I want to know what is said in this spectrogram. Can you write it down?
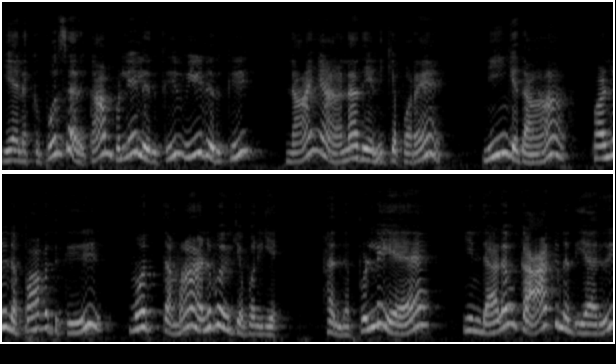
எனக்கு புருஷன் இருக்கான் பிள்ளைகள் இருக்கு வீடு இருக்கு. நான் ஏன் அனாதையை நிற்க போறேன்? நீங்க தான் பண்ணின பாவத்துக்கு மொத்தமாக அனுபவிக்க போறீங்க. அந்த பிள்ளைய இந்த அளவுக்கு ஆக்குனது யாரு?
